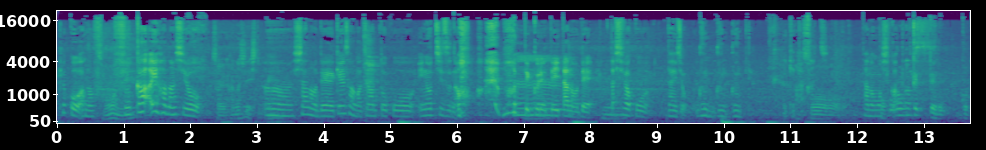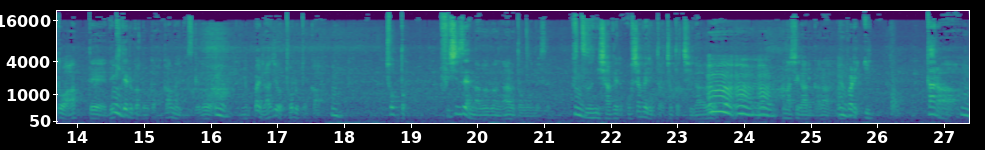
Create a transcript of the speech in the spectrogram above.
結構あの、ね。深い話を、そういう話でしたうね、ん、したので K さんがちゃんとこう命綱を 持ってくれていたので、うん。私はこう大丈夫。ぐんぐんぐんっていけたあそう。感じ頼もしかっ心がけたですてることはあってできてるかどうかわかんないんですけど、やっうんぱりラジオを撮るとかうんちょっと不自然な部分があると思うんですよ。うん普通にしゃべるおしゃべりとはちょっと違うんううんうん話があるから、うんやっぱり行ったらうん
